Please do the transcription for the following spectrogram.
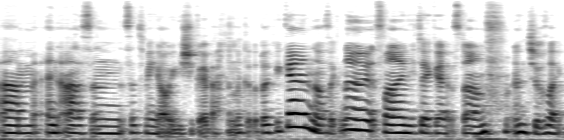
Um, and Alison said to me, oh, you should go back and look at the book again. And I was like, no, it's fine. You take it. It's done. And she was like,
